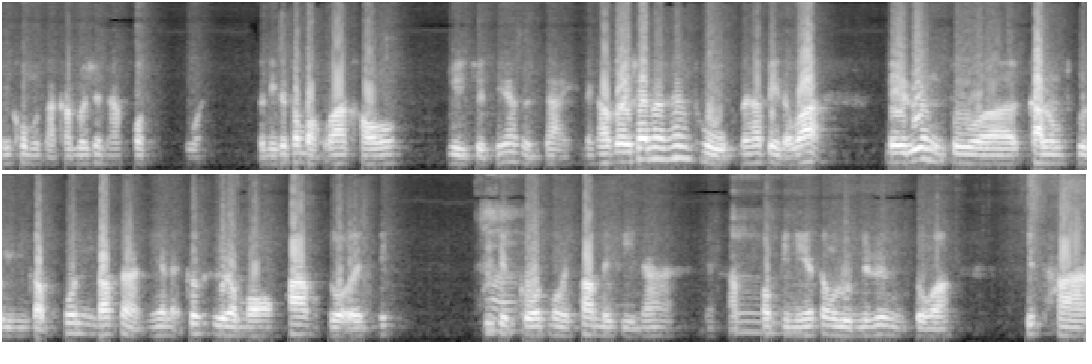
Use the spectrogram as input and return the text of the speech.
นิคมอุตสาหกรรมโรจนะพอสมควรตัวนี้ก็ต้องบอกว่าเขามีจุดที่น่าสนใจนะครับเวอร์ชันค่อนข้างถูกนะครับเพียงแต่ว่าในเรื่องตัวการลงทุนกับหุ้นลักษณะนี้เนี่ยก็คือเรามองภาพของตัวเอ r ิ n ที่จะ growth momentum ในปีหน้านะครับอืมเพราะปีนี้ต้องลุ้นในเรื่องของตัวทิศทาง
